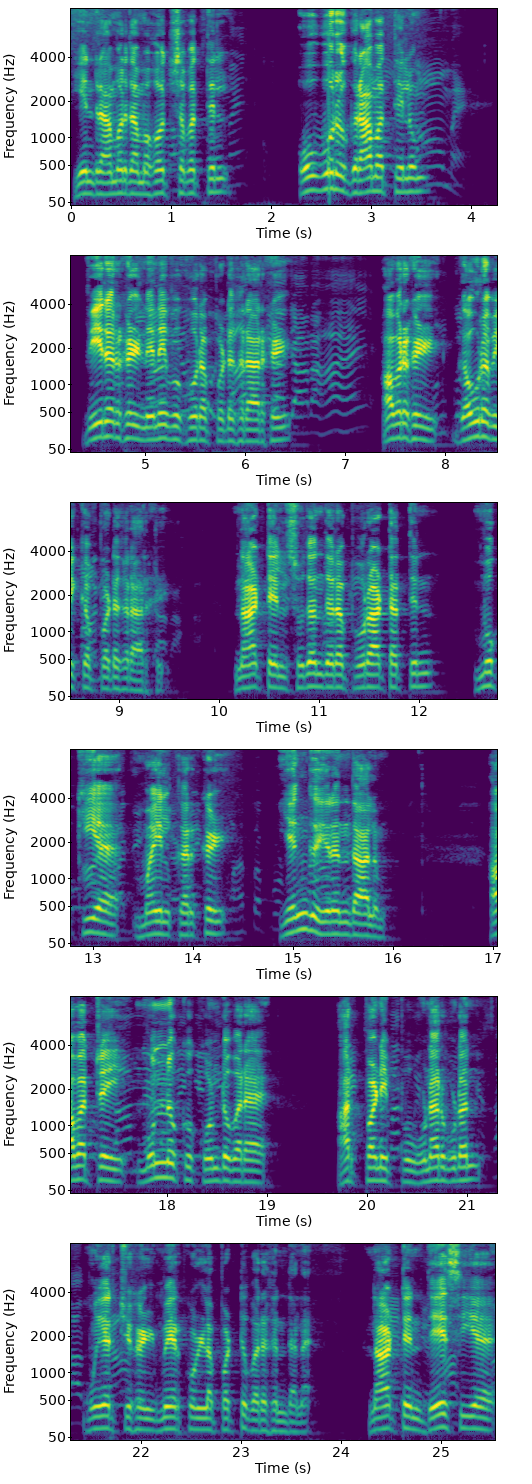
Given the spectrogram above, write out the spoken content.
இன்று அமிர்த மகோத்சவத்தில் ஒவ்வொரு கிராமத்திலும் வீரர்கள் நினைவு கூறப்படுகிறார்கள் அவர்கள் கௌரவிக்கப்படுகிறார்கள். நாட்டில் சுதந்திர போராட்டத்தின் முக்கிய மைல் கற்கள் எங்கு இருந்தாலும் அவற்றை முன்னுக்கு கொண்டு வர அர்ப்பணிப்பு உணர்வுடன் முயற்சிகள் மேற்கொள்ளப்பட்டு வருகின்றன. நாட்டின் தேசிய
